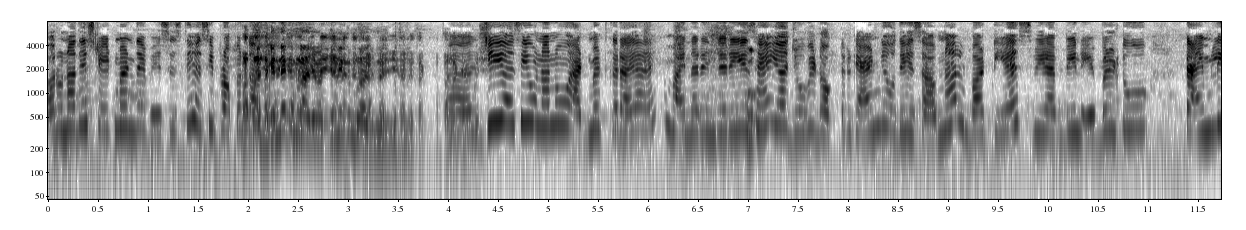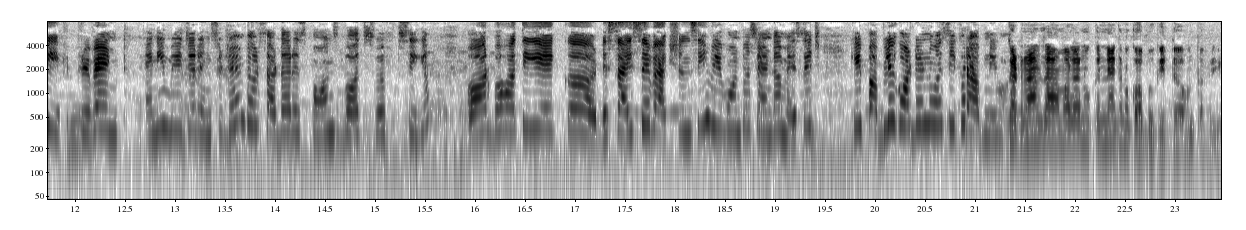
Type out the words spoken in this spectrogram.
ਔਰ ਉਹਨਾਂ ਦੇ ਸਟੇਟਮੈਂਟ ਦੇ ਬੇਸਿਸ ਤੇ ਅਸੀਂ ਪ੍ਰੋਪਰ ਪਤਾ ਕਿੰਨੇ ਕੁ ਮੁਲਾਜ਼ਮ ਹੈ? ਕਿੰਨੇ ਕੁ ਮੁਲਾਜ਼ਮ ਹੈ? ਜੀ ਹਲੇ ਤੱਕ ਪਤਾ ਲੱਗਿਆ ਅਹ ਜੀ ਅਸੀਂ ਉਹਨਾਂ ਨੂੰ ਐਡਮਿਟ ਕਰਾਇਆ ਹੈ। ਮਾਈਨਰ ਇੰਜਰੀਜ਼ ਹੈ ਜਾਂ ਜੋ ਵੀ ਡਾਕਟਰ ਕਹਿਣਗੇ ਉਹਦੇ ਹਿਸਾਬ ਨਾਲ but yes we have been able to timely prevent any major incident ਔਰ ਸਾਡਾ ਰਿਸਪਾਂਸ ਬਹੁਤ ਸਵਿਫਟ ਸੀਗਾ ਔਰ ਬਹੁਤ ਹੀ ਇੱਕ ਡਿਸਾਈਸਿਵ ਐਕਸ਼ਨ ਸੀ we want to send a message ਕਿ ਪਬਲਿਕ ਆਰਡਰ ਨੂੰ ਅਸੀਂ ਖਰਾਬ ਨਹੀਂ ਹੋਣ ਘਟਨਾ ਅੰਜਾਮ ਵਾਲਿਆਂ ਨੂੰ ਕਿੰਨੇ ਕੁ ਨੂੰ ਕਾਬੂ ਕੀਤਾ ਹੁਣ ਤੱਕ ਜੀ?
